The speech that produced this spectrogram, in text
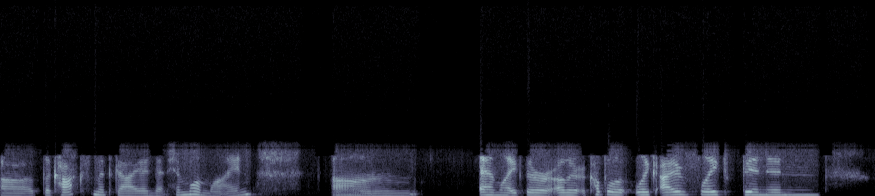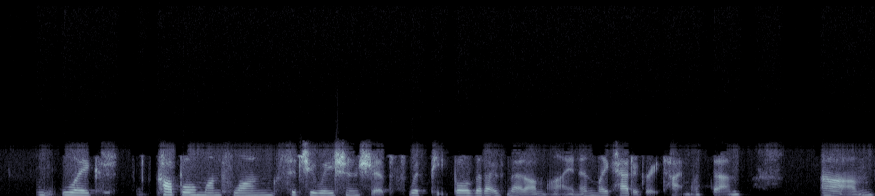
uh the Cocksmith guy, I met him online. Um and like there are other a couple of like I've like been in like couple month long situationships with people that I've met online and like had a great time with them. Um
